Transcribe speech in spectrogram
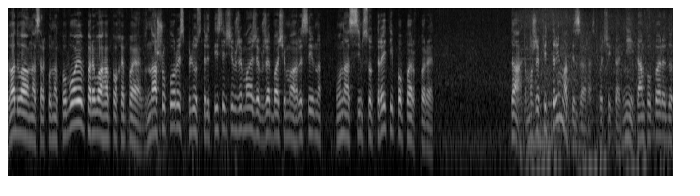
2-2 у нас рахунок по бою, перевага по ХП в нашу користь, плюс 3000 вже майже, вже бачимо агресивно. У нас 703 попер вперед. Так, може підтримати зараз? Почекай. Ні, там попереду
